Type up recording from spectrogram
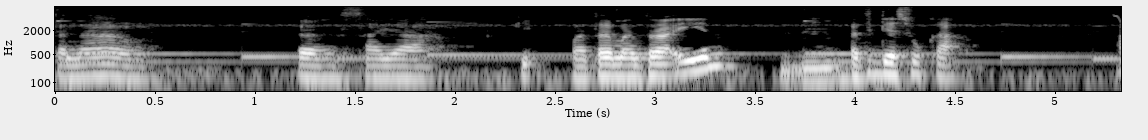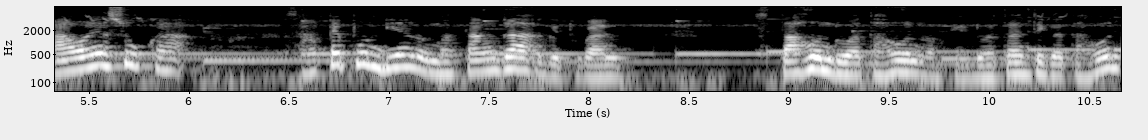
tenang eh, saya mantra-mantrain mm. nanti dia suka awalnya suka sampai pun dia rumah tangga gitu kan setahun dua tahun oke dua tahun tiga tahun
